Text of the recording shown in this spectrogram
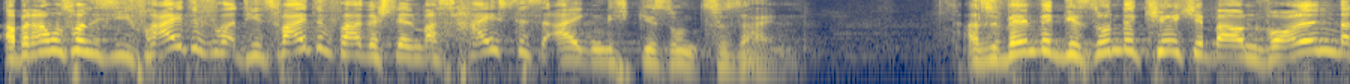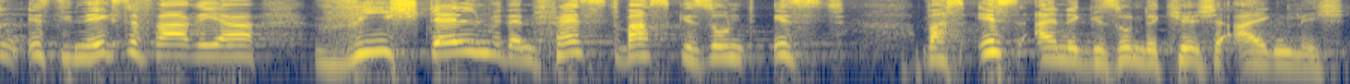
Aber da muss man sich die zweite, die zweite Frage stellen, was heißt es eigentlich, gesund zu sein? Also wenn wir gesunde Kirche bauen wollen, dann ist die nächste Frage ja, wie stellen wir denn fest, was gesund ist? Was ist eine gesunde Kirche eigentlich?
